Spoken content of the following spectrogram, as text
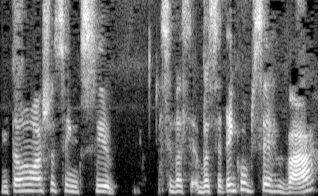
Então, eu acho assim, que se, se você, você tem que observar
